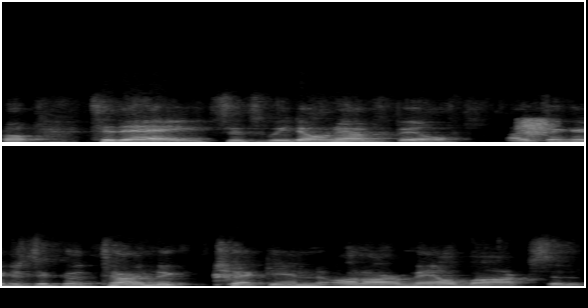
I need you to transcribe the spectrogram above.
Well, today, since we don't have Bill, I figured it's a good time to check in on our mailbox. And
